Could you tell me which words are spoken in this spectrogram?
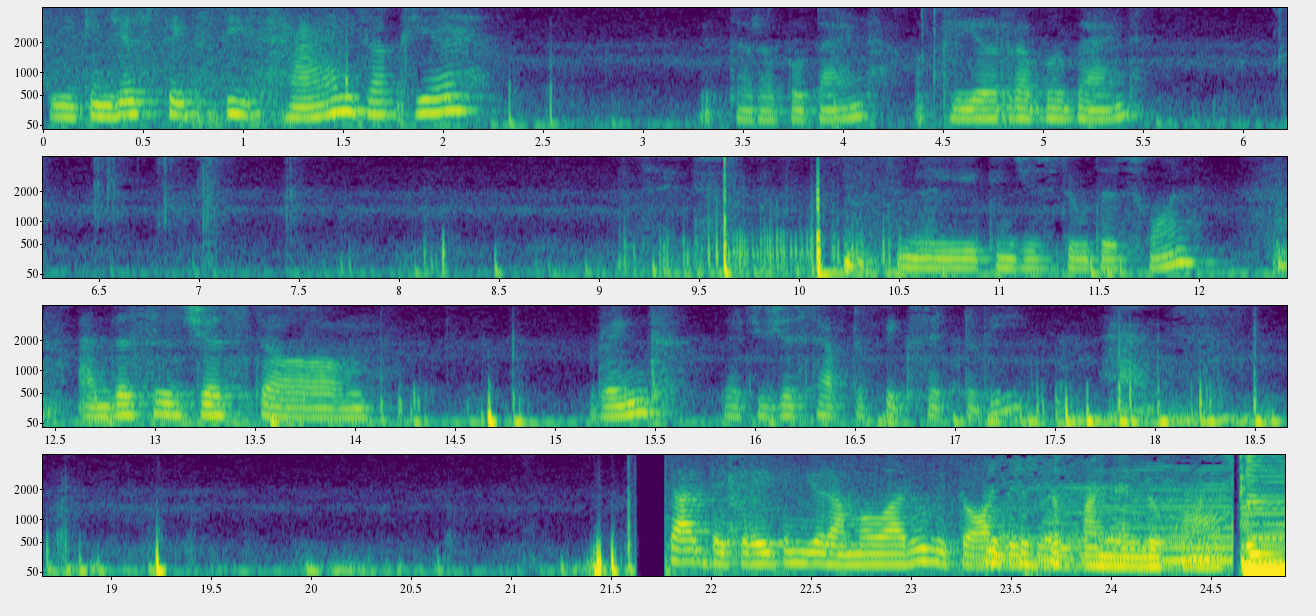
So you can just fix these hands up here with a rubber band, a clear rubber band. That's it. Similarly, you can just do this one. And this is just a um, ring that you just have to fix it to the hands. Start decorating your Ammavaru with all this. This is the final look.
